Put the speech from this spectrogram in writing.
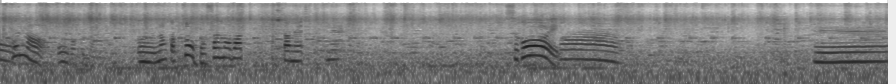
う変な音楽じうんなんか今日ボサノバだね。ゃんねすごい。あへえ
